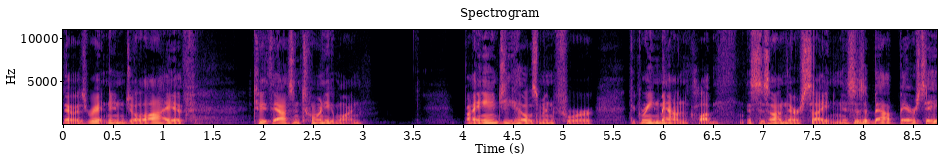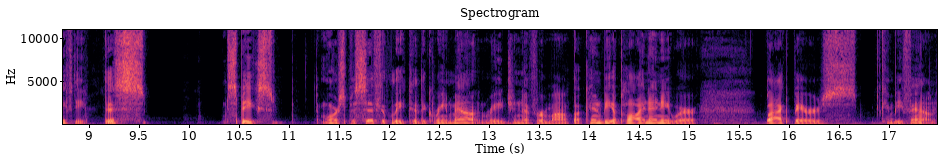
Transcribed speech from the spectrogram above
that was written in July of 2021 by Angie Hillsman for the Green Mountain Club. This is on their site, and this is about bear safety. This speaks more specifically to the Green Mountain region of Vermont, but can be applied anywhere black bears can be found.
